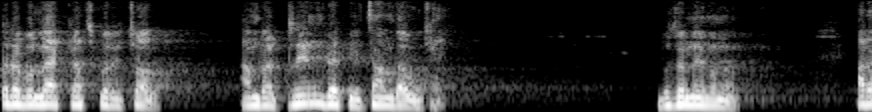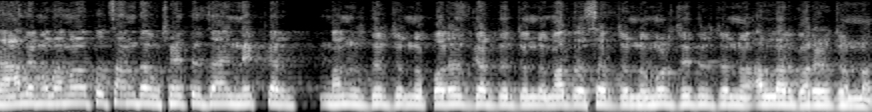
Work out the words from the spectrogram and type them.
এরা বলল, এক কাজ করি, চল, আমরা ট্রেন ব্যাপী চান্দা উঠাই। বুঝেন নাই মনে? আর আলেম ওলামারা তো চান্দা উঠাইতে যায় নেককার মানুষদের জন্য পরেশগারদের জন্য, মাদ্রাসার জন্য, মসজিদের জন্য, আল্লাহর ঘরের জন্য।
